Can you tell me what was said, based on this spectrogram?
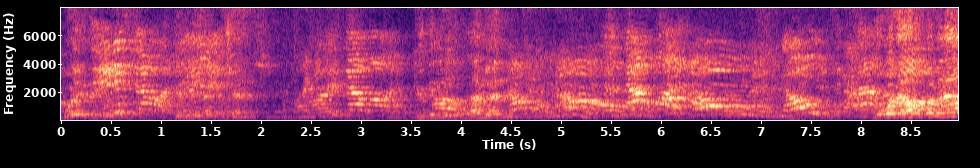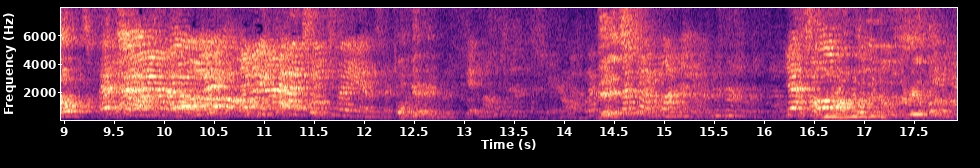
What do you think it was? Give me a second chance. You think it was 11? No. You want to help him out? Okay. This? Yes. This is 11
